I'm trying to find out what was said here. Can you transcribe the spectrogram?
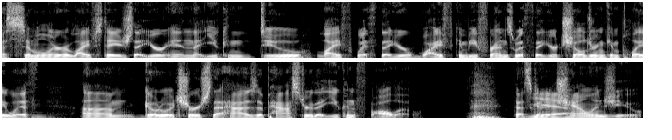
a similar life stage that you're in that you can do life with, that your wife can be friends with, that your children can play with. Um, go to a church that has a pastor that you can follow that's going to Yeah. challenge you.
